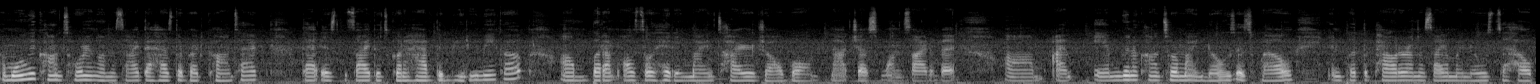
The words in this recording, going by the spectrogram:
I'm only contouring on the side that has the red contact. That is the side that's going to have the beauty makeup. Um, but I'm also hitting my entire jawbone, not just one side of it. Um, I am going to contour my nose as well and put the powder on the side of my nose to help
